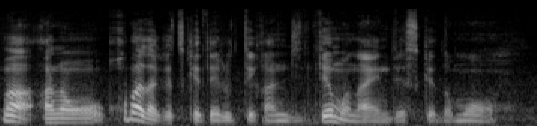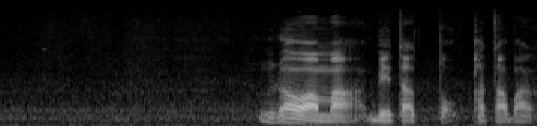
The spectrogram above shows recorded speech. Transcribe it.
まああのコバだけつけてるって感じでもないんですけども。裏はまあベタっと型番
